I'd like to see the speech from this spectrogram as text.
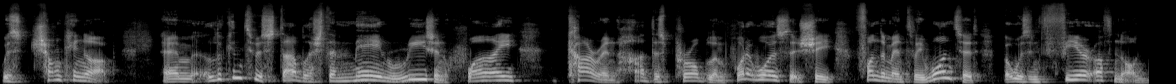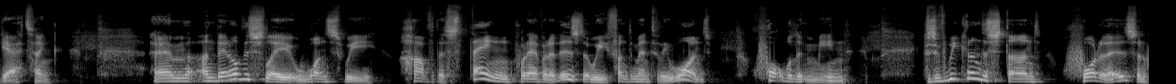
was chunking up, um, looking to establish the main reason why Karen had this problem. What it was that she fundamentally wanted, but was in fear of not getting. Um, and then, obviously, once we have this thing, whatever it is that we fundamentally want, what will it mean? Because if we can understand what it is and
